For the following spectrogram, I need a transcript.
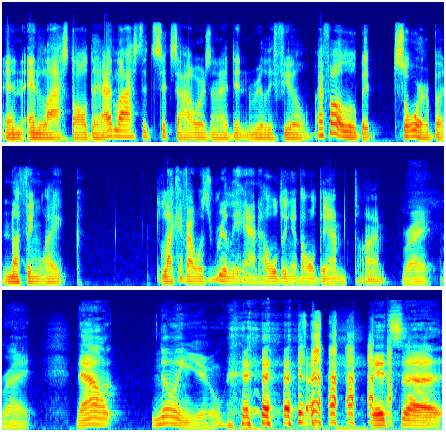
and and last all day. I lasted six hours and I didn't really feel. I felt a little bit sore, but nothing like like if I was really hand holding it the whole damn time. Right, right. Now, knowing you, it's uh,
